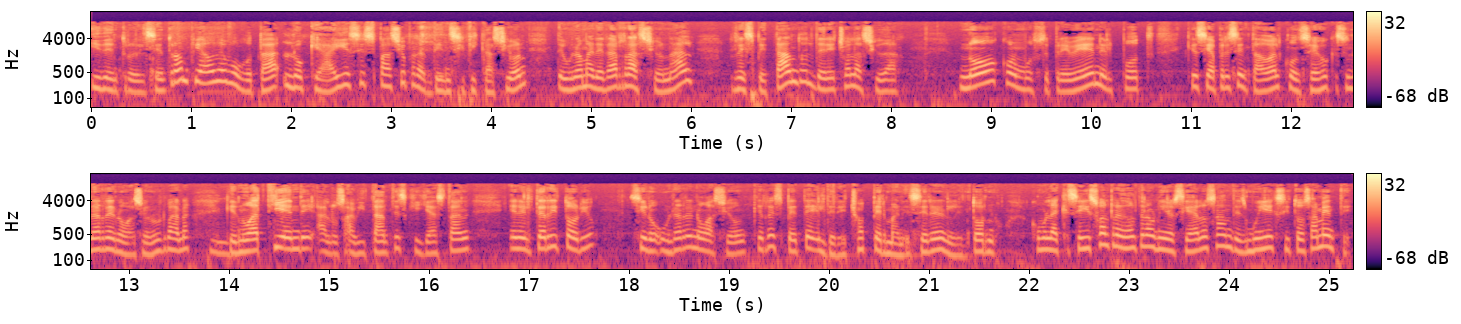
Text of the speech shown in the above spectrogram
Y dentro del centro ampliado de Bogotá lo que hay es espacio para densificación de una manera racional, respetando el derecho a la ciudad. No como se prevé en el POT que se ha presentado al Consejo, que es una renovación urbana que no atiende a los habitantes que ya están en el territorio, sino una renovación que respete el derecho a permanecer en el entorno, como la que se hizo alrededor de la Universidad de los Andes muy exitosamente.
